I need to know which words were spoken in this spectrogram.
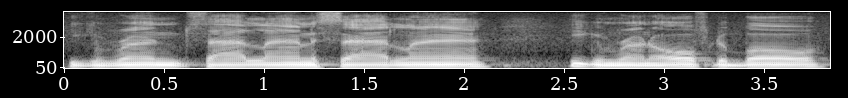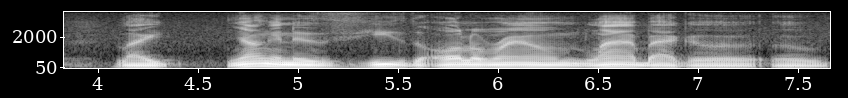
He can run sideline to sideline. He can run off the ball. Like Youngin is he's the all around linebacker of, of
